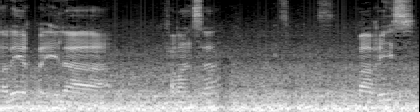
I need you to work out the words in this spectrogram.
الطريق إلى فرنسا. باريس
